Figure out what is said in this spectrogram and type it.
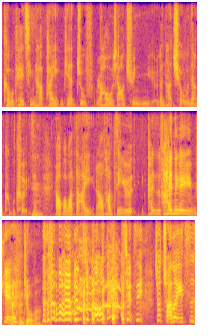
可不可以请他拍影片的祝福，然后我想要娶女儿跟他求婚，这样可不可以？这样，嗯、然后爸爸答应，然后他自己就开始拍那个影片，拍很久吗？他拍很久，而且自己就传了一次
